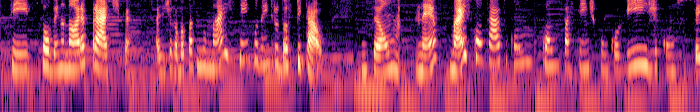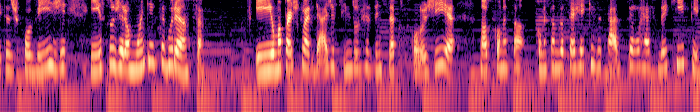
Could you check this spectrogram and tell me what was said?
se dissolvendo na hora prática. A gente acabou passando mais tempo dentro do hospital. Então, né, mais contato com, com paciente com Covid, com suspeitas de Covid, e isso gerou muita insegurança. E uma particularidade, assim, dos residentes da psicologia, nós começa, começamos a ser requisitados pelo resto da equipe,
